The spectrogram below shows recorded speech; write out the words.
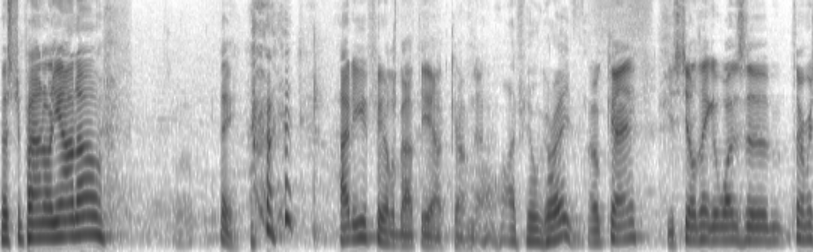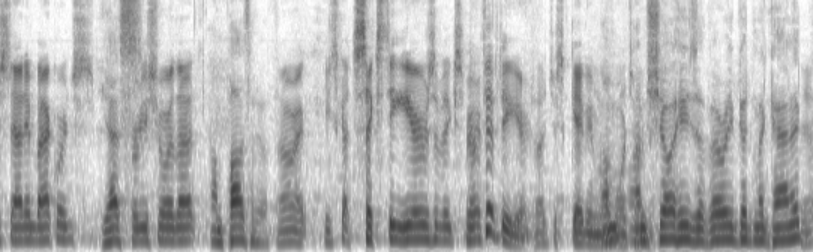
Mr. Pantiliano? Hey, how do you feel about the outcome now? I feel great. Okay, you still think it was the thermostat in backwards? Yes. Pretty sure of that? I'm positive. All right, he's got 60 years of experience, 50 years. I just gave him one I'm, more time. I'm sure he's a very good mechanic, Yeah.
